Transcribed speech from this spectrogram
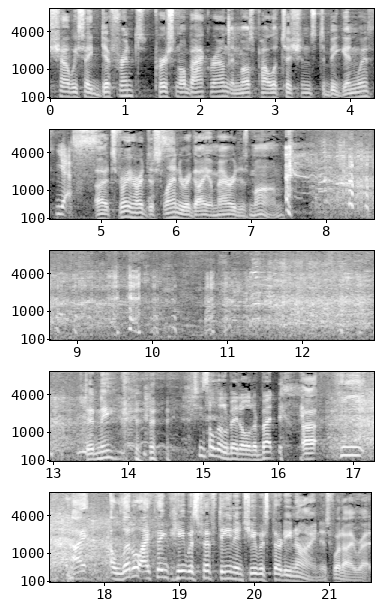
shall we say, different personal background than most politicians to begin with. yes. Uh, it's very hard to slander a guy who married his mom. Didn't he? she's a little bit older, but Uh, he. I a little. I think he was 15 and she was 39, is what I read.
